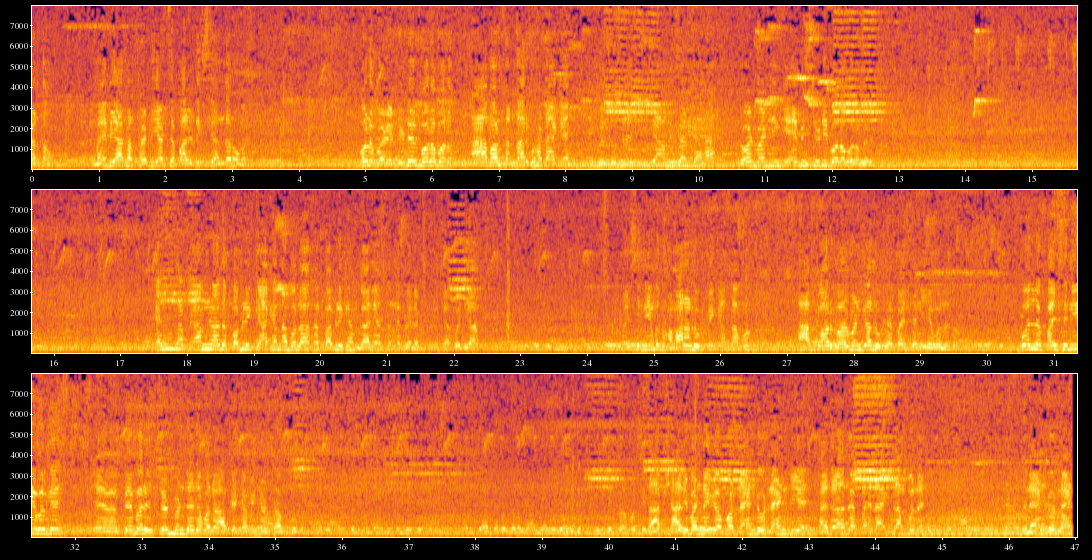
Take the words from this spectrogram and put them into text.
करता हूँ। मैं भी आकर थर्टी ईयर से पॉलिटिक्स के अंदर हूँ मैं। बोलो बोलो डिटेल बोलो बोलो। आप और सरदार को हटा के कोई दूसरे ऑफिसर से ना रोड बर्निंग की एबीसीडी बोलो बोलो मेरे कैसे साहब काम नहीं आता पब्लिक क्या करना बोला? पब्लिक हम गालियाँ सुनने को इलेक्शन क्या बोलिए आप? पैसे नहीं है तो हमारा लुक है क्या साहब वो आपका और गवर्नमेंट का लुक है, पैसे नहीं है बोले तो। बोल दो, पैसे नहीं है बोल के पेपर स्टेटमेंट दे दो बोलो, आपके कमिश्नर साहब को। साहब, शादी बनने के ऊपर लैंड टू लैंड दिए। हैदराबाद में पहला एग्ज़ाम्पल है। Land to land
